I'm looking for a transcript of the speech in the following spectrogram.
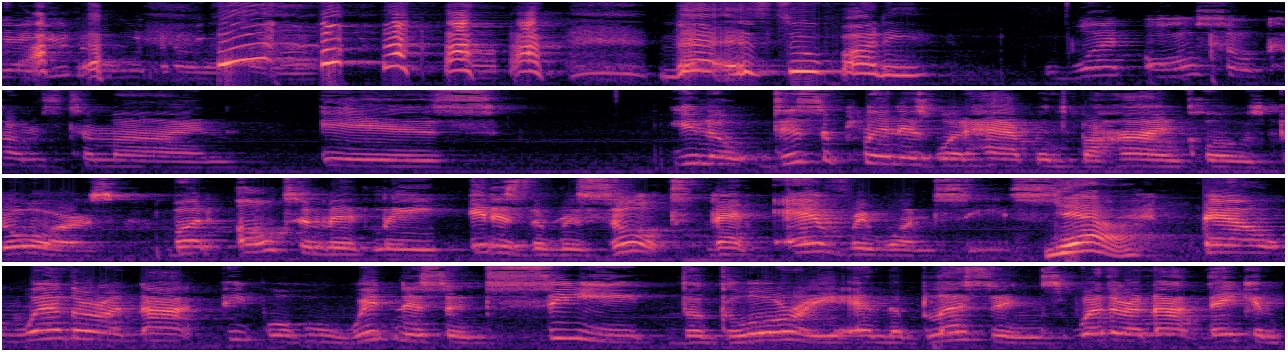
you know That is too funny. What also comes to mind is, you know, discipline is what happens behind closed doors but ultimately it is the result that everyone sees. Yeah. Now, whether or not people who witness and see the glory and the blessings, whether or not they can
